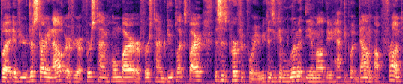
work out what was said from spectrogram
But if you're just starting out or if you're a first time home buyer or first time duplex buyer, this is perfect for you because you can limit the amount that you have to put down up front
